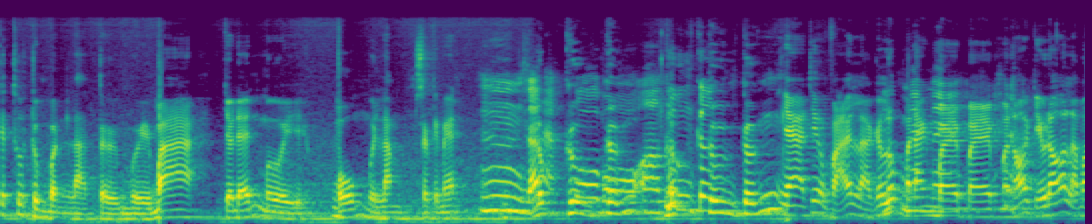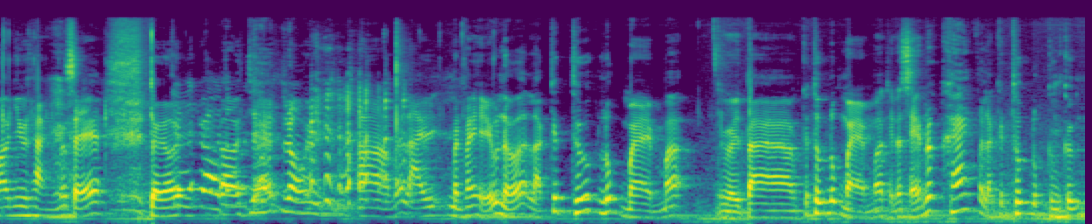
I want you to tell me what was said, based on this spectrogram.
kích thước trung bình là từ 13 cho đến 14 15 cm. Ừ, đó lúc là cương cứng, uh, lúc cương, cứng. cứng nha chứ không phải là cái lúc, lúc mà đang mềm mềm mà nói kiểu đó là bao nhiêu thằng nó sẽ trời ơi chết rồi, à, chết rồi. À với lại mình phải hiểu nữa là kích thước lúc mềm á người ta kích thước lúc mềm á, thì nó sẽ rất khác với là kích thước lúc cứng cứng.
